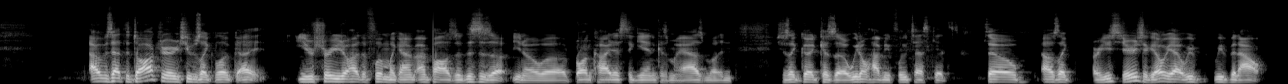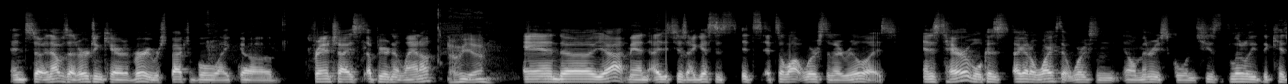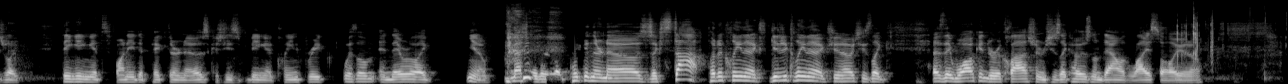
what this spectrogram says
I was at the doctor, and she was like, "Look, I, you're sure you don't have the flu?" I'm like, "I'm, I'm positive. This is a you know uh, bronchitis again because my asthma." And she's like, "Good, because uh, we don't have any flu test kits." So I was like, "Are you serious?" Goes, "Oh yeah, we've we've been out." And so, and that was at urgent care, a very respectable like uh, franchise up here in Atlanta. Oh yeah. And uh, yeah, man, it's just I guess it's it's it's a lot worse than I realized, and it's terrible because I got a wife that works in elementary school, and she's literally the kids are like thinking it's funny to pick their nose because she's being a clean freak with them, and they were like, you know, messing with her, like picking their nose. It's like stop, put a Kleenex, get a Kleenex. You know, she's like, as they walk into her classroom, she's like hosing them down with Lysol. You know,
